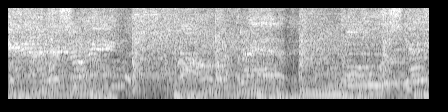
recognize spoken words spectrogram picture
Can't swing from a thread. No escape.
